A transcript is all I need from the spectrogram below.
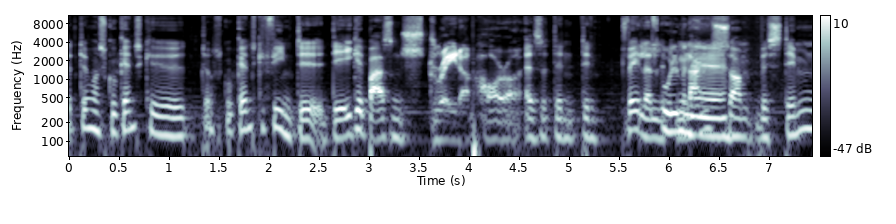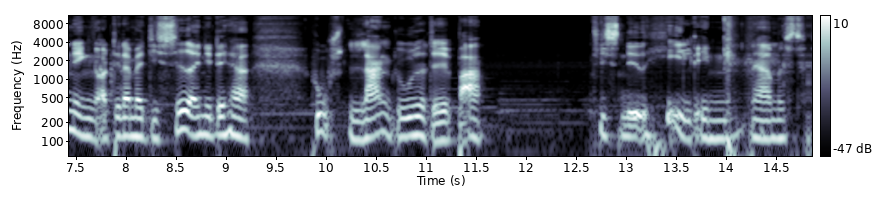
det, det, var sgu ganske, det var sgu ganske fint. Det, det er ikke bare sådan straight up horror. Altså, den, den dvæler lidt Ulmende- langsomt ved stemningen, og det der med, at de sidder inde i det her hus langt ude, og det er bare... De snedet helt ind nærmest.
